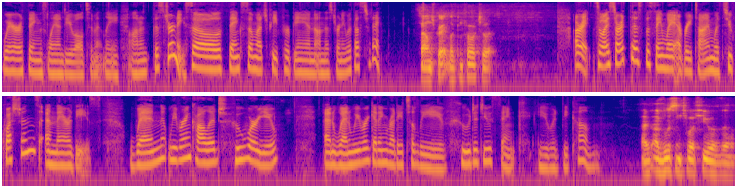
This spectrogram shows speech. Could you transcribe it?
where things land you ultimately on this journey. So, thanks so much, Pete, for being on this journey with us today. Sounds great. Looking forward to it. All right, so I start this the same way every time with two questions, and they are these When we were in college, who were you? And when we were getting ready to leave, who did you think you would become? I've, listened to a few of the,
